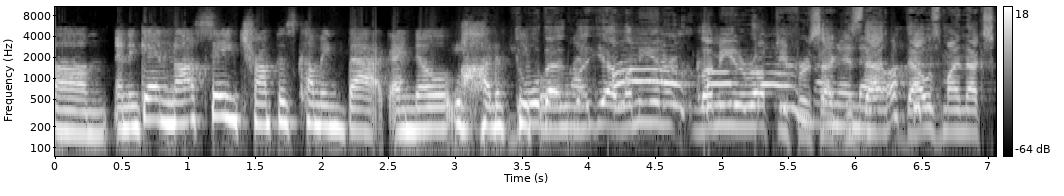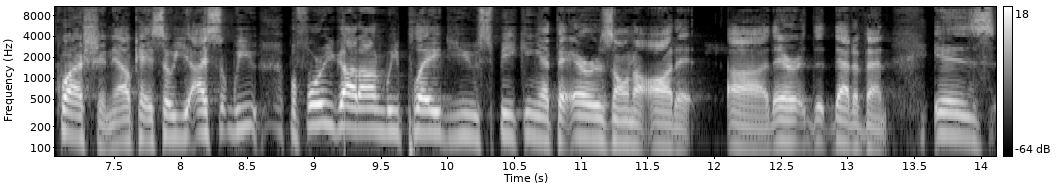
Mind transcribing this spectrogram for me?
Um, and again, not saying Trump is coming back. I know a lot of people. Well, that, like, yeah, oh, let me inter- let me interrupt down. you for a second. No, no, no. That that was my next question. Okay, so I so we before you got on, we played you speaking at the Arizona audit uh, there th- that event is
